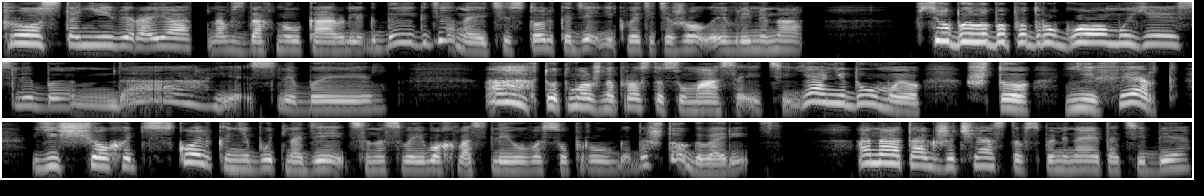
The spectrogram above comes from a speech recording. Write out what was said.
«Просто невероятно!» — вздохнул карлик. «Да и где найти столько денег в эти тяжелые времена? Все было бы по-другому, если бы... Да, если бы...» Ах, тут можно просто с ума сойти. Я не думаю, что Неферт еще хоть сколько-нибудь надеется на своего хвастливого супруга. Да что говорить. Она так же часто вспоминает о тебе,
